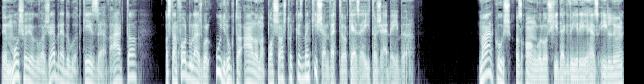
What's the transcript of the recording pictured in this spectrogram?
ő mosolyogva zsebre dugott kézzel várta, aztán fordulásból úgy rúgta állon a pasast, hogy közben ki sem vette a kezeit a zsebéből. Márkus az angolos hidegvéréhez illőn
